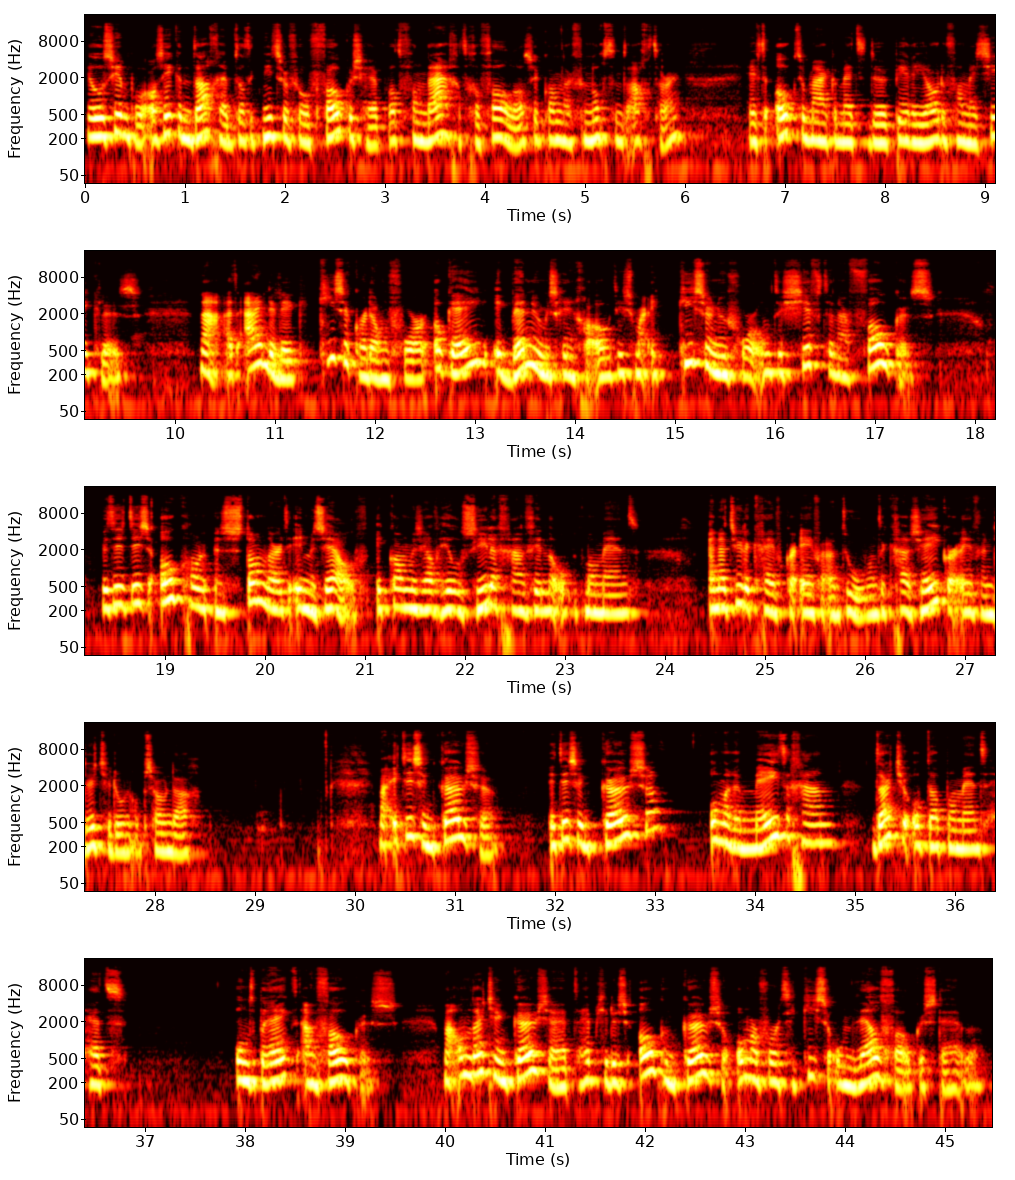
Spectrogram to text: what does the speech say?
heel simpel, als ik een dag heb dat ik niet zoveel focus heb, wat vandaag het geval was, ik kwam daar vanochtend achter, heeft ook te maken met de periode van mijn cyclus. Nou, uiteindelijk kies ik er dan voor. Oké, ik ben nu misschien chaotisch, maar ik kies er nu voor om te shiften naar focus. Dus het is ook gewoon een standaard in mezelf. Ik kan mezelf heel zielig gaan vinden op het moment. En natuurlijk geef ik er even aan toe, want ik ga zeker even een dutje doen op zo'n dag. Maar het is een keuze. Het is een keuze om erin mee te gaan dat je op dat moment het ontbreekt aan focus. Maar omdat je een keuze hebt, heb je dus ook een keuze om ervoor te kiezen om wel focus te hebben.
